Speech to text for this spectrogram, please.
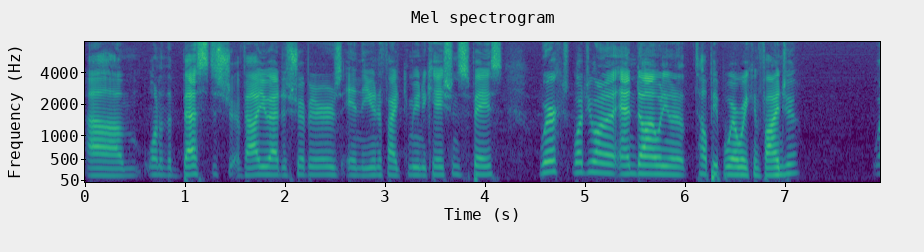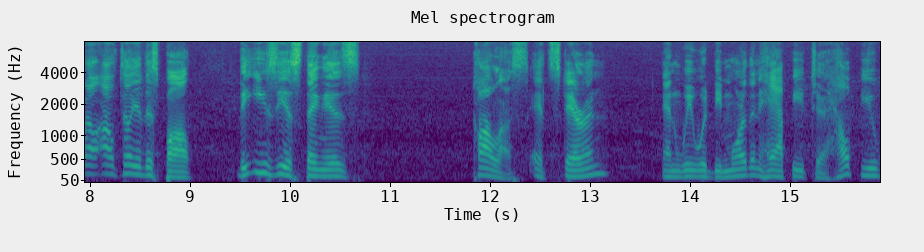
um, one of the best distri- value-add distributors in the unified communication space. Where, what do you want to end on? What do you want to tell people where we can find you? Well, I'll tell you this, Paul. The easiest thing is call us at Starin, and we would be more than happy to help you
